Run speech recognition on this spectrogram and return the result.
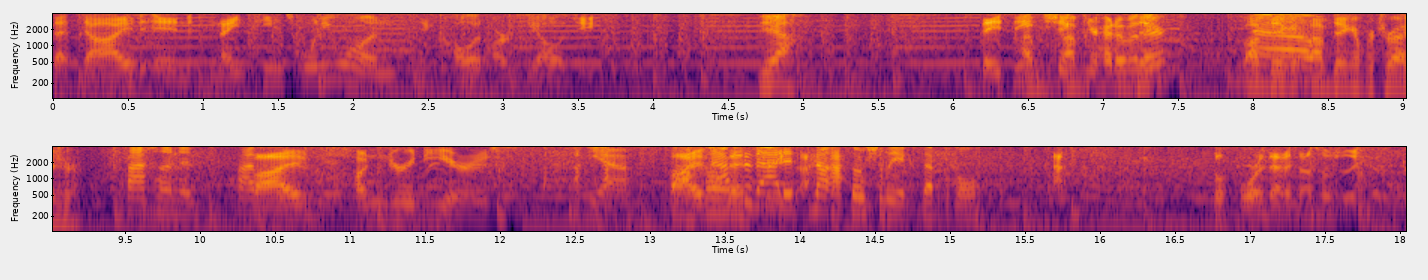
that died in 1921, and call it archaeology. Yeah. Stacy, I'm- shaking I'm- your head over I'm there. dig- I'm digging. No. I'm digging for treasure. 500. 500 500 years. years. Yeah. Five After that, it's not socially acceptable. Before that, it's not socially acceptable.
